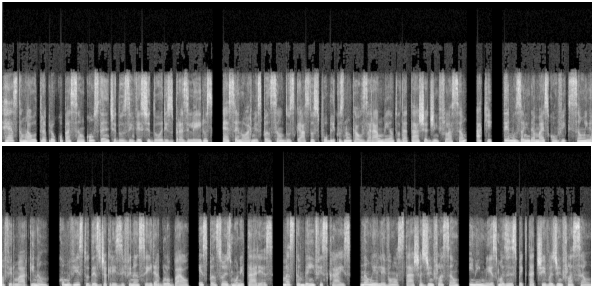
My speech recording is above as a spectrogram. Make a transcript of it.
Resta uma outra preocupação constante dos investidores brasileiros: essa enorme expansão dos gastos públicos não causará aumento da taxa de inflação? Aqui, temos ainda mais convicção em afirmar que não, como visto desde a crise financeira global, expansões monetárias, mas também fiscais, não elevam as taxas de inflação, e nem mesmo as expectativas de inflação.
